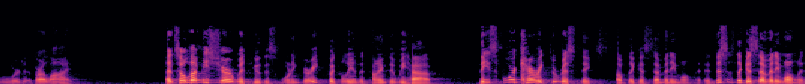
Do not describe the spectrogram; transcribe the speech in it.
Lord of our lives. And so let me share with you this morning, very quickly in the time that we have, these four characteristics of the Gethsemane moment. And this is the Gethsemane moment.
